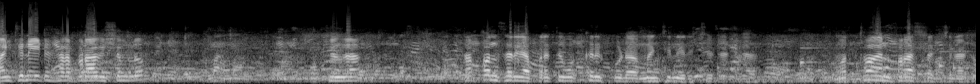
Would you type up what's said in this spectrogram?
మంచినీటి సరఫరా విషయంలో ముఖ్యంగా తప్పనిసరిగా ప్రతి ఒక్కరికి కూడా మంచినీరు ఇచ్చేటట్టుగా మొత్తం ఇన్ఫ్రాస్ట్రక్చర్ అటు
